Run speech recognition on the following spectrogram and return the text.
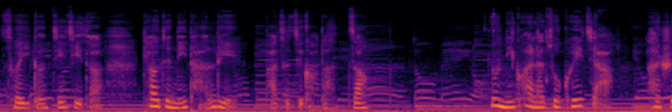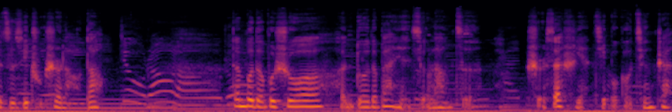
所以更积极的跳进泥潭里，把自己搞得很脏，用泥块来做盔甲，暗示自己处事老道。但不得不说，很多的扮演型浪子实在是演技不够精湛。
